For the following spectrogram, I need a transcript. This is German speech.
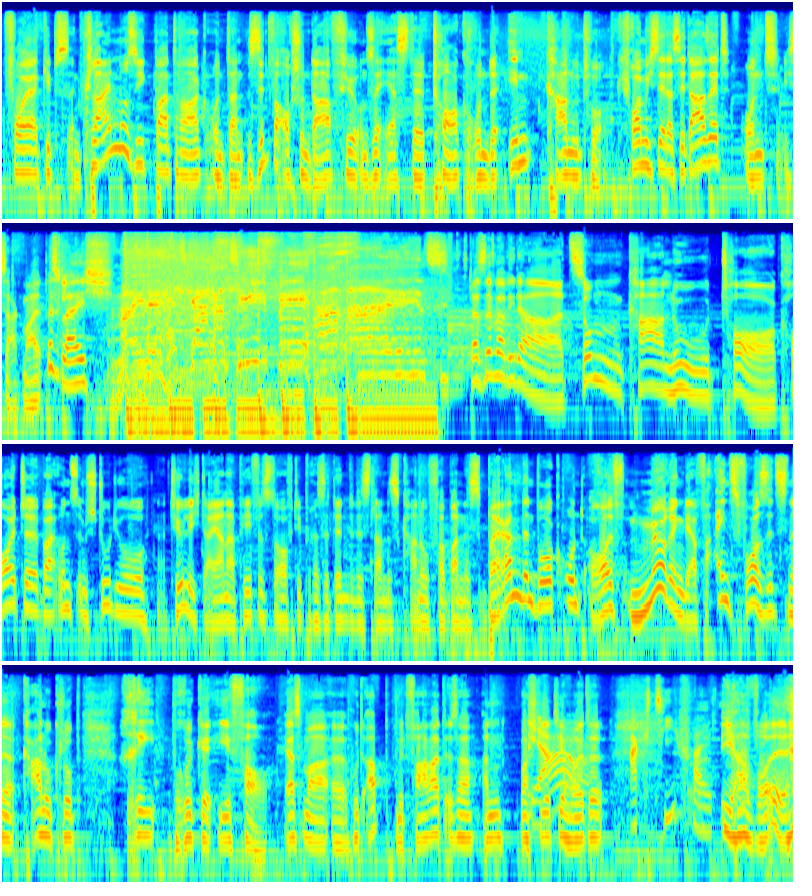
Vorher gibt es einen kleinen Musikbeitrag und dann sind wir auch schon da für unsere erste Talkrunde im Kanu-Talk. Ich freue mich sehr, dass ihr da seid und ich sag mal, bis gleich. Meine Hits Garantie BH1. Da sind wir wieder zum Kanu Talk. Heute bei uns im Studio natürlich Diana Pefesdorf, die Präsidentin des Landeskanuverbandes Brandenburg und Rolf Möhring, der Vereinsvorsitzende Kanu-Club Rehbrücke e.V. Erstmal äh, Hut ab, mit Fahrrad ist er anmarschiert hier heute. Aktiv halt. Jawohl.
